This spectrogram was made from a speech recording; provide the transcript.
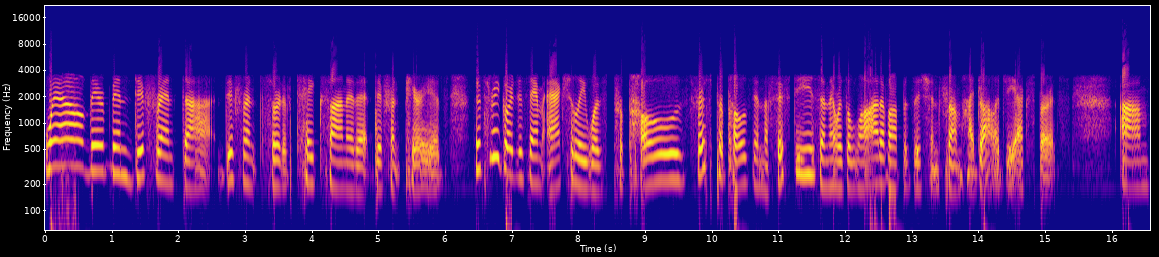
Well, there have been different uh, different sort of takes on it at different periods. The Three Gorges Dam actually was proposed first proposed in the 50s, and there was a lot of opposition from hydrology experts. Um,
